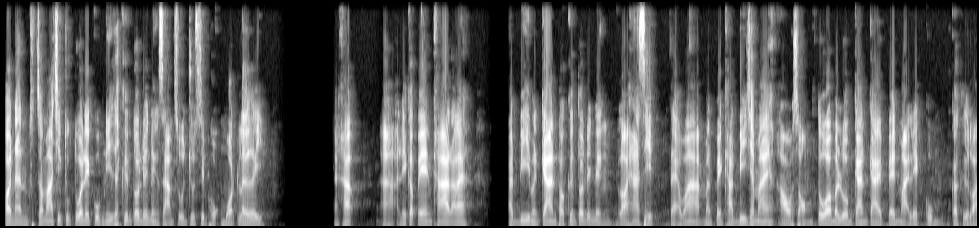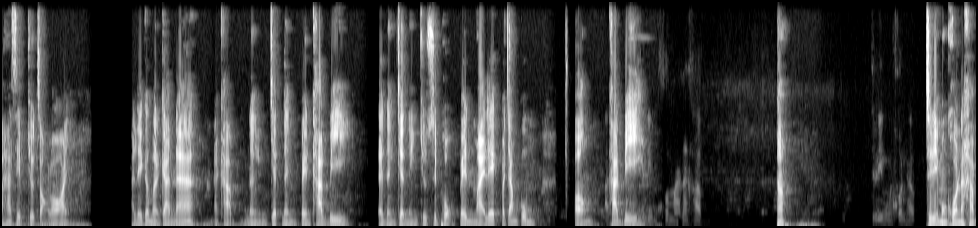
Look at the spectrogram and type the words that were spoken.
เพราะนั้นสมาชิกทุกตัวในกลุ่มนี้จะขึ้นต้นด้วย 130.16 หมดเลยนะครับอ่าอันนี้ก็เป็นคัดอะไรคัด B เหมือนกันเพราะขึ้นต้นด้วย 150 แต่ว่ามันเป็นคัด B ใช่ไหมเอา 2 ตัวมารวมกันกลายเป็นหมายเลขกลุ่มก็คือ 150.200 อันนี้ก็เหมือนกันนะ นะครับ171 เป็นคัด B แต่ 171.16 เป็นหมายเลขประจำกลุ่มของคัด B สิริมงคลมานะครับฮะสิริมงคลครับสิริมงคลนะครับ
